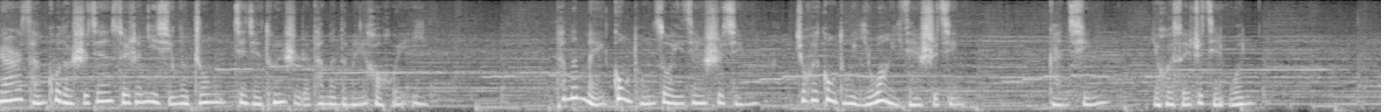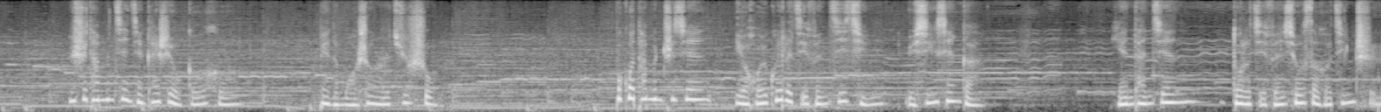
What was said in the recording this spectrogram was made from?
然而，残酷的时间随着逆行的钟渐渐吞噬着他们的美好回忆。他们每共同做一件事情，就会共同遗忘一件事情，感情也会随之减温。于是，他们渐渐开始有隔阂，变得陌生而拘束。不过，他们之间也回归了几分激情与新鲜感，言谈间多了几分羞涩和矜持。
